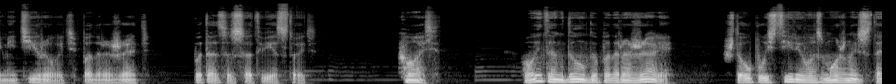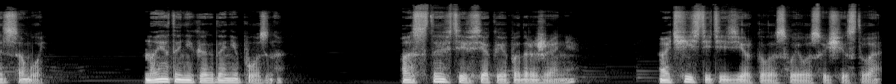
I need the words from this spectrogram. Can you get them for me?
имитировать, подражать, пытаться соответствовать. Хватит. Вы так долго подражали, что упустили возможность стать собой. Но это никогда не поздно. Оставьте всякое подражание. Очистите зеркало своего существа.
